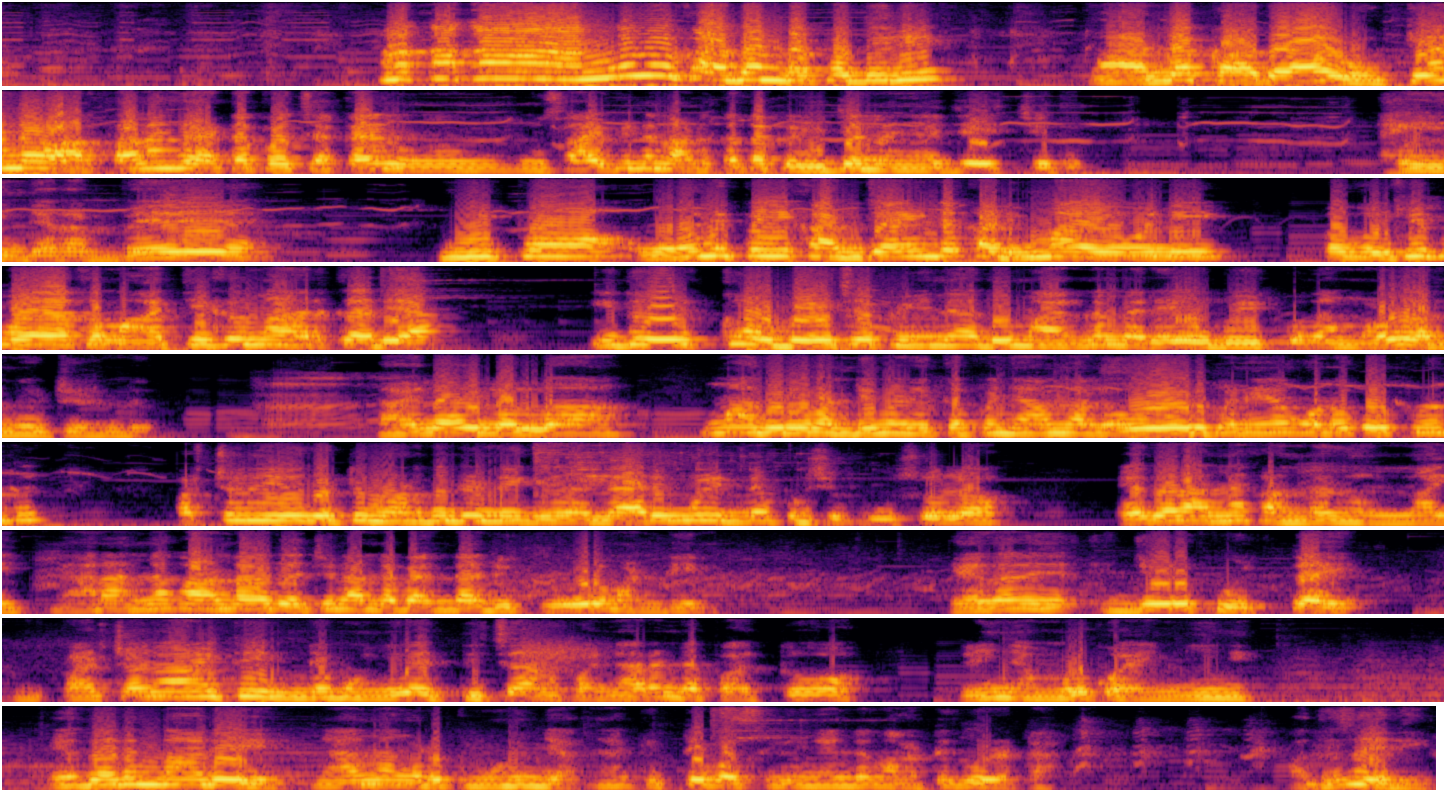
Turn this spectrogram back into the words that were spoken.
അങ്ങനെ കഥ ഉണ്ട് അപ്പൊ ഇതിൽ. നല്ല കഥ ആ ഉറുക്കിയാന്റെ വർത്താനം കേട്ടപ്പോ ചെക്കൻ മുസാഹിബിന്റെ നടക്കത്തെ പേജ് തന്നെ ഞാൻ ജയിച്ചത് ഹേയ് എന്റെ റബ്ബേ ഇനിയിപ്പോ ഓനിപ്പോ ഈ കഞ്ചാവിന്റെ കടിമായ ഓന് ഇപ്പൊ വീട്ടിൽ പോയാക്കെ മാറ്റിക്കുന്ന ആർക്കറിയാം? ഇത് ഒരിക്കൽ ഉപയോഗിച്ച പിന്നെ അത് മരണം വരെ ഉപയോഗിക്കും നമ്മൾ പറഞ്ഞിട്ടുണ്ട്. അയലാവില്ലല്ല ഉമ്മ അതിൽ വണ്ടി മണിക്കപ്പോ ഞാൻ നല്ലൊരു പണിയാണ് കൊണ്ടു കൊടുക്കുന്നത് കുറച്ചൊന്നും ഇത് കെട്ടി നടന്നിട്ടുണ്ടെങ്കിൽ എല്ലാരും കൂടി എന്നെ പിടിച്ച് പൂസുമല്ലോ ഏതായാലും അന്നെ കണ്ടത് നന്നായി. ഞാൻ അന്നെ കണ്ടാതെ വെച്ചാൽ എന്റെ എന്റെ കൂറ് വണ്ടി ഏതായാലും ഇജ്ജൊരു കുറ്റായി. പഠിച്ചവനായിട്ട് എന്റെ മുന്നിൽ എത്തിച്ചതാണ്. പൊന്നാരന്റെ പത്തുവോ ഇനി നമ്മൾ കുഴങ്ങീന് ഏതായാലും നാടേ ഞാൻ അങ്ങോട്ട് പോണില്ല. ഞാൻ കിട്ടിയ ബസ്സിൽ ഞാൻ എന്റെ നാട്ടിൽ കൂടട്ടെ അത് ശരി.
